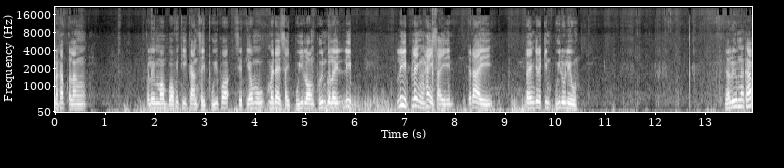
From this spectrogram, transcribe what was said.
นะครับกำลัง ก็เลยมาบอกวิธีการใส่ปุ๋ยเพราะเสียเตียวไม่ได้ใส่ปุ๋ยรองพื้นก็เลยรีบ รีบเร่งให้ใส่จะได้แตงจะได้กินปุ๋ยเร็วๆอย่าลืมนะครับ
